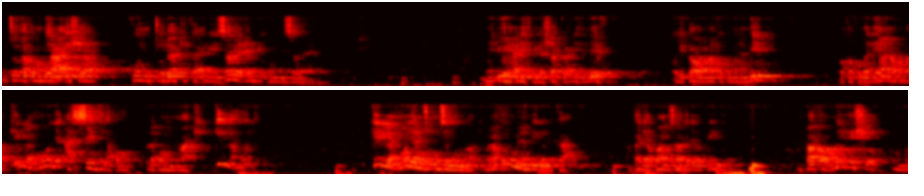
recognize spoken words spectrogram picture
mtume akamwambia Aisha kuntu laki ka abi Zar' bi ummi Zar' najua hadithi bila shaka hadithi ndefu walikaa wanawake 12 wakakubaliana kwamba kila mmoja aseme la kwa mume wake. Kila mmoja. Kila mmoja amzungumze mume wake. Wanawake 12 wamekaa. Akaja kwanza akaja pili mpaka wa mwisho Ummu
